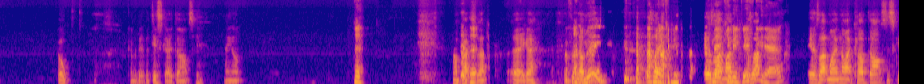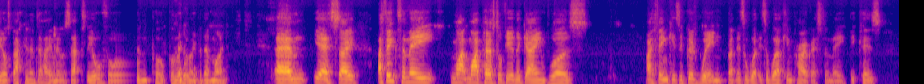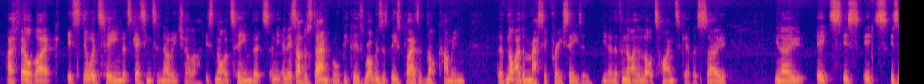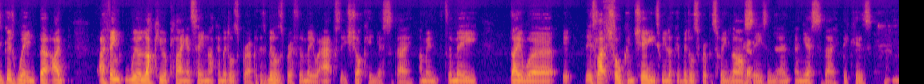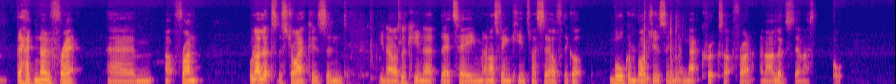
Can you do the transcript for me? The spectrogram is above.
oh, kind of a bit of a disco dance here. Hang on. I'm back to that. There you go. Not me. It was like, my, it was like, there. It was like my nightclub dancing skills back in the day, and it was absolutely awful. Didn't pull, pull a woman, but never mind. Um, yeah, so I think for me, my, my personal view of the game was, I think it's a good win, but it's a it's a work in progress for me because I felt like it's still a team that's getting to know each other. It's not a team that's and, and it's understandable because Robins these players have not come in, they've not had a massive preseason. You know, they've not had a lot of time together, so you know, it's it's it's it's a good win. But I I think we were lucky we're playing a team like a Middlesbrough because Middlesbrough for me were absolutely shocking yesterday. I mean, for me, they were it's like chalk and cheese when you look at Middlesbrough between last yeah. season and, and, yesterday because mm-hmm. they had no threat um, up front. When I looked at the strikers and you know I was looking at their team and I was thinking to myself, they got Morgan Rogers and, and Matt Crooks up front, and I looked at them. I thought,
